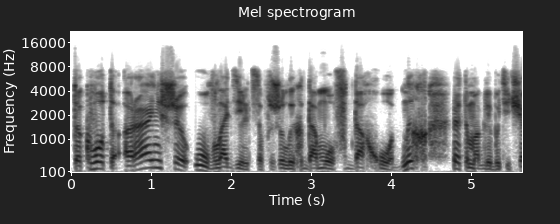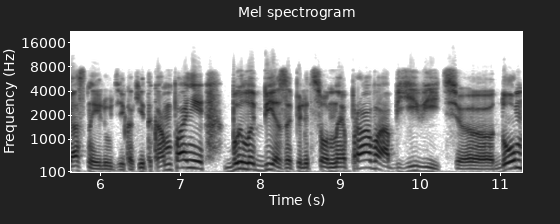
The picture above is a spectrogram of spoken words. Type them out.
Так вот, раньше у владельцев жилых домов доходных, это могли быть и частные люди, и какие-то компании, было безапелляционное право объявить э, дом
